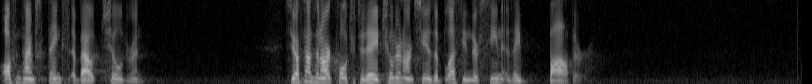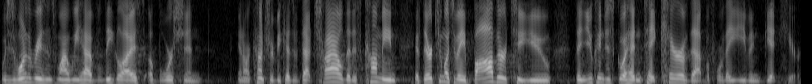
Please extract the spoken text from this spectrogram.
oftentimes thinks about children. See, oftentimes in our culture today, children aren't seen as a blessing, they're seen as a bother. Which is one of the reasons why we have legalized abortion in our country because if that child that is coming, if they're too much of a bother to you, then you can just go ahead and take care of that before they even get here.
